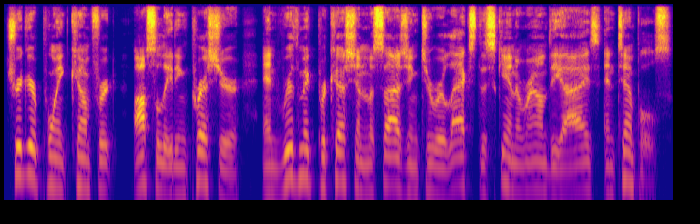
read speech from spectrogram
trigger point comfort, oscillating pressure, and rhythmic percussion massaging to relax the skin around the eyes and temples.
